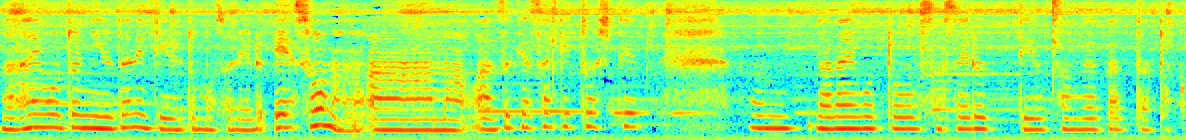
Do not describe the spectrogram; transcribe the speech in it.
習い事に委ねているともされる。え、そうなの？あー、まあ、預け先として、うん、習い事をさせるっていう考え方とか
